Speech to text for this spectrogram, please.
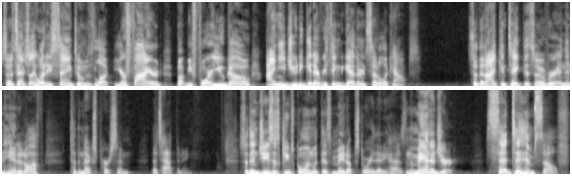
So essentially, what he's saying to him is look, you're fired, but before you go, I need you to get everything together and settle accounts so that I can take this over and then hand it off to the next person that's happening. So then Jesus keeps going with this made up story that he has. And the manager said to himself,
